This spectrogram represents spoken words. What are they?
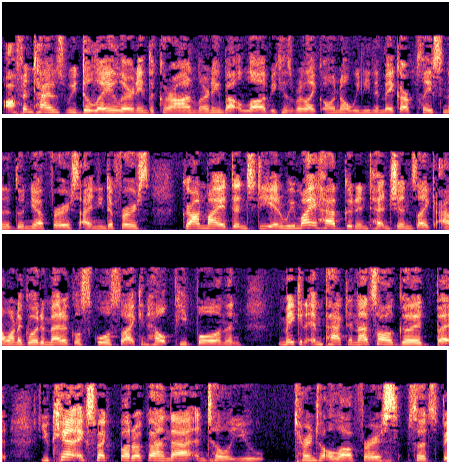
oftentimes we delay learning the Quran, learning about Allah, because we're like, oh no, we need to make our place in the dunya first. I need to first ground my identity. And we might have good intentions, like I want to go to medical school so I can help people and then make an impact, and that's all good. But you can't expect barakah in that until you دنیا گیٹ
